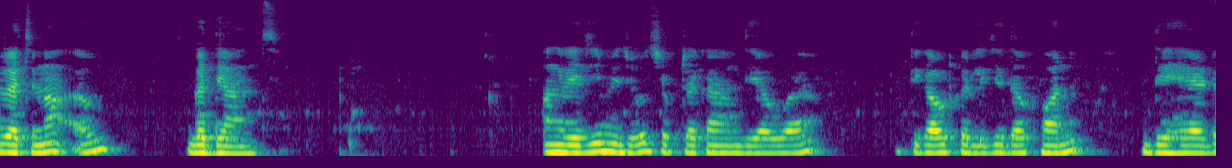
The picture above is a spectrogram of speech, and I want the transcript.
रचना एवं गद्यांश। अंग्रेज़ी में जो चैप्टर का नाम दिया हुआ है टिक आउट कर लीजिए। The fun they had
